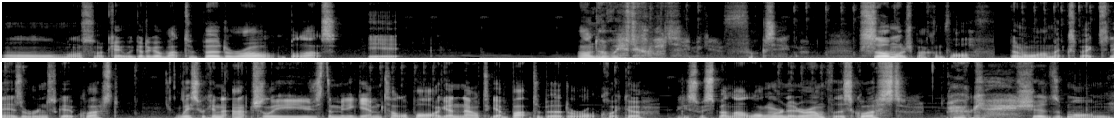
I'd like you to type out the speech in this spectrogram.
Almost. Okay, we gotta go back to Burgh de Rott, but that's it. Oh no, we have to go back to him again. Fuck's sake, man. So much back and forth. Don't know what I'm expecting it is a RuneScape quest. At least we can actually use the minigame teleport again now to get back to Burgh de Rott quicker. Because we spent that long running around for this quest. Okay, Shades of Morn.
